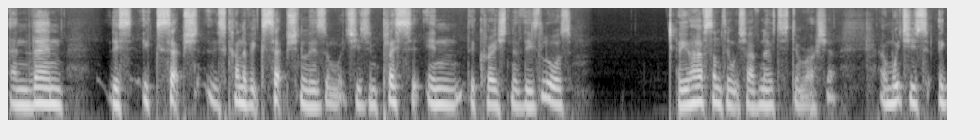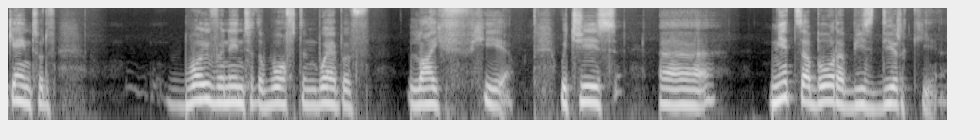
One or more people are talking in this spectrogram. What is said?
and then this exception, this kind of exceptionalism, which is implicit in the creation of these laws. You have something which I've noticed in Russia, and which is again sort of woven into the waft and web of life here, which is uh, нет забора без дырки,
